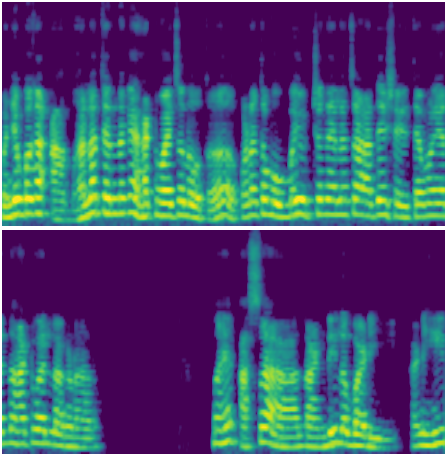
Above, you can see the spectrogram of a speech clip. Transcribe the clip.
म्हणजे बघा आम्हाला त्यांना काही हटवायचं नव्हतं पण आता मुंबई उच्च न्यायालयाचा आदेश आहे त्यामुळे यांना हटवायला लागणार. मग हे असा लांडी लबाडी आणि ही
